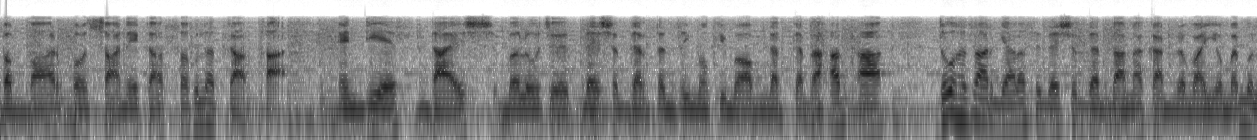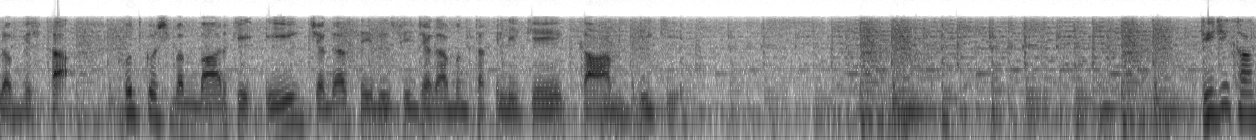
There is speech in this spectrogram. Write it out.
बम्बार पहुँचाने का सहूलत सहूलतकार था। एनडीएस दाइश बलोच दहशतगर्द तंजीमों की मुआवनत कर रहा था। 2011 से दहशतगर्दाना कार्रवाइयों में मुलविस था। खुदकुश बम्बार की एक जगह से दूसरी जगह मुंतकली के काम भी किए। टीजी खान के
